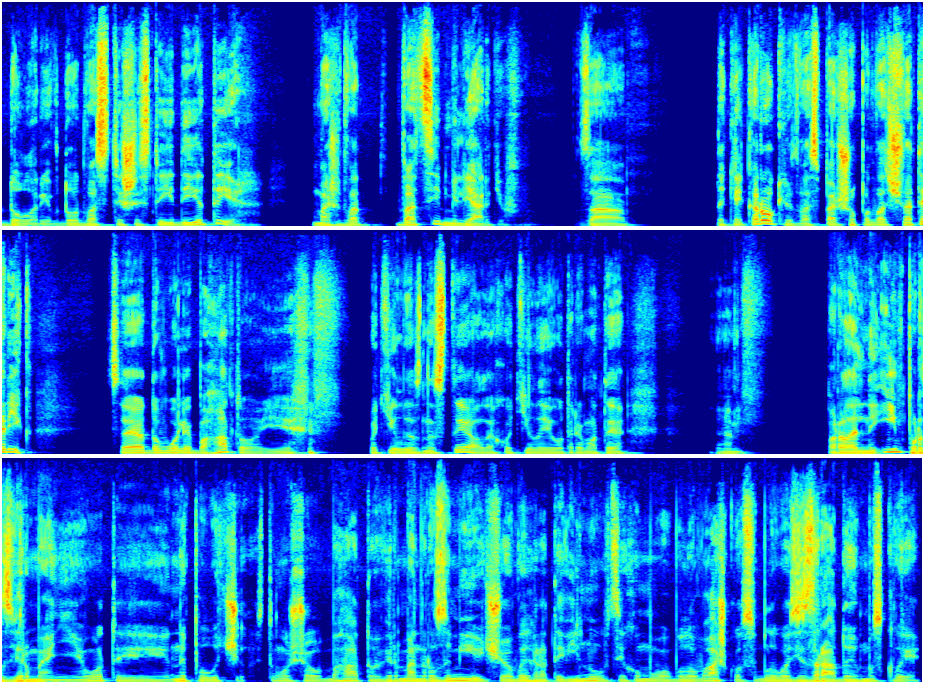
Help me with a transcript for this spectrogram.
доларів до 26,9, майже 2 27 мільярдів за декілька років, з 21 по 24 рік. Це доволі багато і хотіли знести, але хотіли і отримати ем, паралельний імпорт з Вірменії. От і не вийшло. Тому що багато вірмен розуміють, що виграти війну в цих умовах було важко, особливо зі зрадою Москви.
